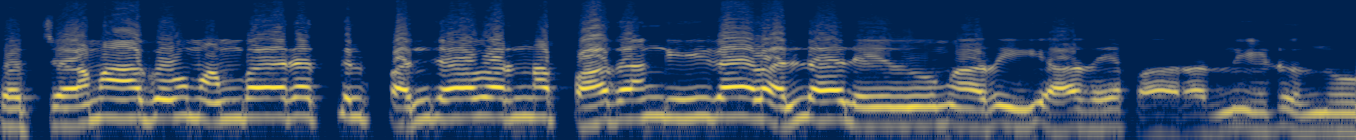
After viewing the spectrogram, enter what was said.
സ്വച്ഛമാകും അമ്പരത്തിൽ പഞ്ചവർണ പതങ്കികളല്ലേതും അറിയാതെ പറന്നിടുന്നു.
